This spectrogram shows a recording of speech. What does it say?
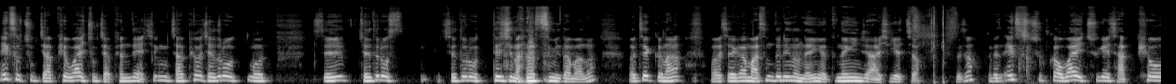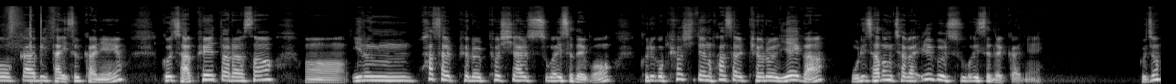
X축 좌표, Y축 좌표인데 지금 좌표가 제대로 뭐 제, 제대로 제대로 되진 않았습니다만은 어쨌거나 어 제가 말씀드리는 내용이 어떤 내용인지 아시겠죠? 그죠? 그래서 X축과 Y축의 좌표 값이 다 있을 거 아니에요? 그 좌표에 따라서 어 이런 화살표를 표시할 수가 있어야 되고 그리고 표시된 화살표를 얘가 우리 자동차가 읽을 수가 있어야 될 거 아니에요. 그죠?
